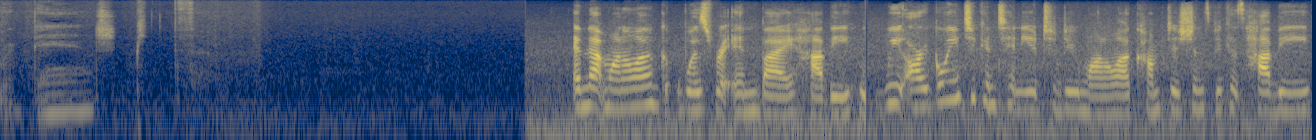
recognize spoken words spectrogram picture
Revenge pizza. And that monologue was written by Javi. We are going to continue to do monologue competitions because Javi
